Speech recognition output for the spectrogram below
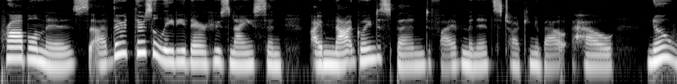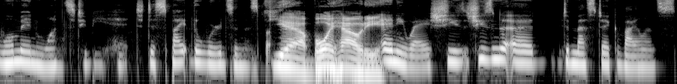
Problem is, uh, there, there's a lady there who's nice, and I'm not going to spend five minutes talking about how no woman wants to be hit, despite the words in this book. Yeah, boy howdy. Anyway, she's she's a domestic violence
